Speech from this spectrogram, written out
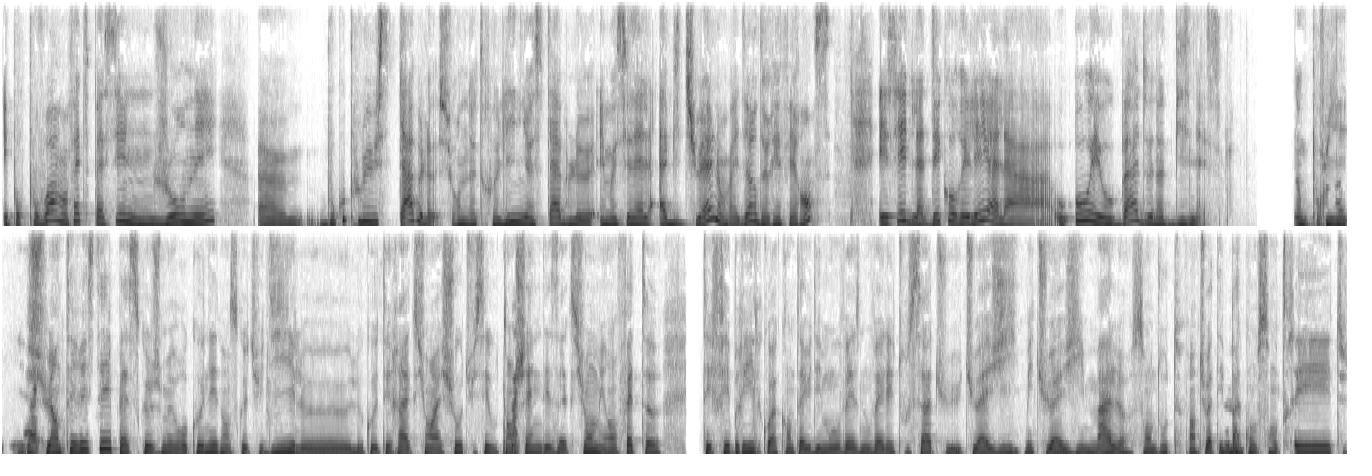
et pour pouvoir en fait passer une journée euh, beaucoup plus stable sur notre ligne stable émotionnelle habituelle, on va dire, de référence, et essayer de la décorréler à la, au haut et au bas de notre business. Donc pour Puis, je suis intéressée parce que je me reconnais dans ce que tu dis, le, le côté réaction à chaud, tu sais, où tu enchaînes des actions, mais en fait, euh, t'es fébrile, quoi. Quand t'as eu des mauvaises nouvelles et tout ça, tu, tu agis, mais tu agis mal, sans doute. Enfin, tu vois, t'es pas mm. concentré, tu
